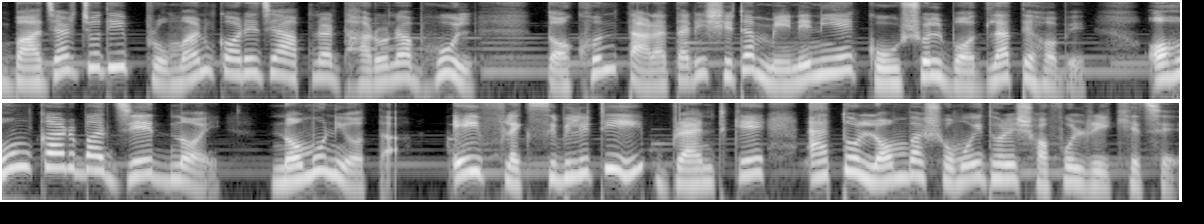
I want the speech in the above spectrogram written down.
বাজার যদি প্রমাণ করে যে আপনার ধারণা ভুল তখন তাড়াতাড়ি সেটা মেনে নিয়ে কৌশল বদলাতে হবে। অহংকার বা জেদ নয় নমনীয়তা। এই ফ্লেক্সিবিলিটি ব্র্যান্ডকে এত লম্বা সময় ধরে সফল রেখেছে।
